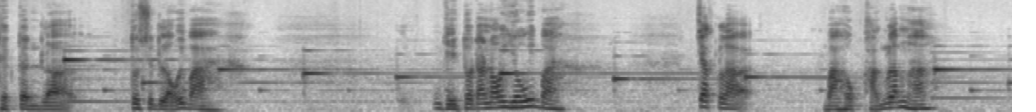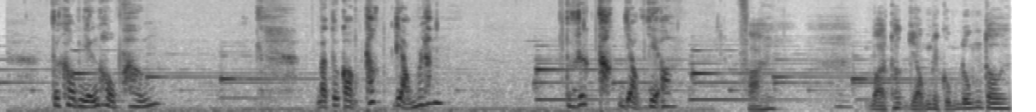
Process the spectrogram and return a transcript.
Thiệt tình là tôi xin lỗi bà. Vì tôi đã nói dối bà. Chắc là bà hụt hẫng lắm hả? Tôi không những hụt hẫng Mà tôi còn thất vọng lắm. Tôi rất thất vọng về ông. Phải Bà thất vọng thì cũng đúng thôi.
